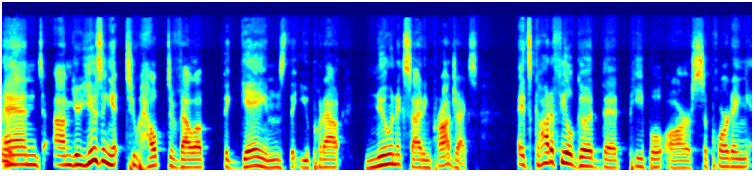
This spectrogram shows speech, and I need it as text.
mm. and um, you're using it to help develop the games that you put out, new and exciting projects. It's got to feel good that people are supporting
